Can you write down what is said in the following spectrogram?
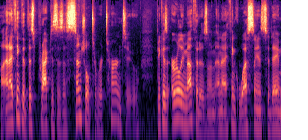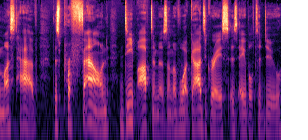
Uh, and I think that this practice is essential to return to because early Methodism, and I think Wesleyans today must have this profound, deep optimism of what God's grace is able to do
